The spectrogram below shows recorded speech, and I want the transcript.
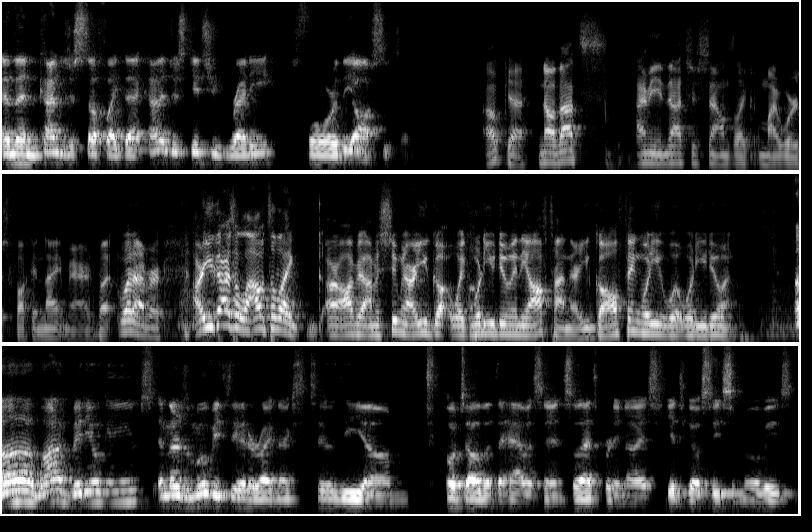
and then kind of just stuff like that. Kind of just gets you ready for the off season. Okay. No, that's. I mean, that just sounds like my worst fucking nightmare. But whatever. Are you guys allowed to like? Are I'm assuming. Are you go like? What are you doing in the off time there? Are you golfing? What are you? What, what are you doing? Uh, a lot of video games, and there's a movie theater right next to the um, hotel that they have us in, so that's pretty nice. You get to go see some movies.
